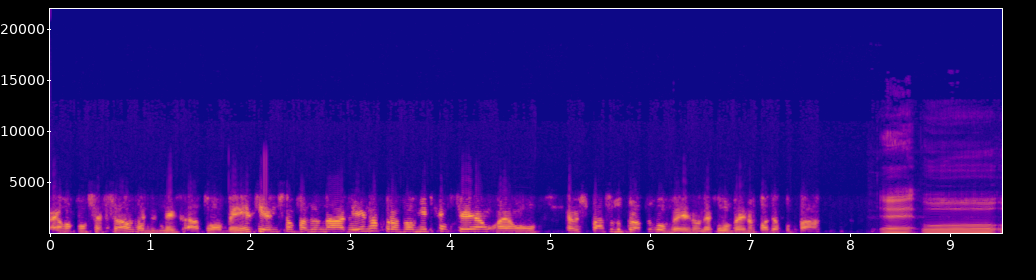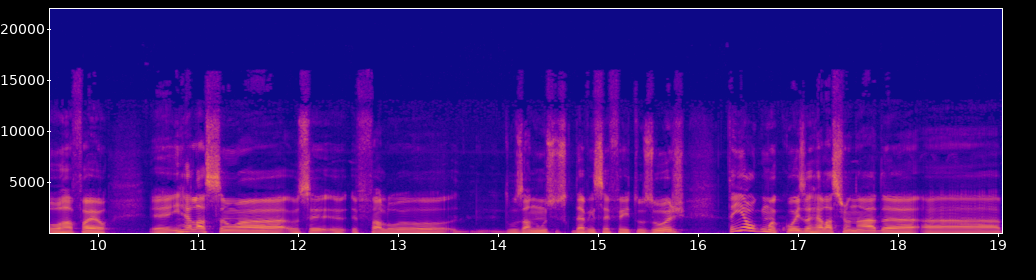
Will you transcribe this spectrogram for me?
é uma concessão né, atualmente, e eles estão fazendo na Arena, provavelmente porque é um, é um, é um espaço do próprio governo, né, que o governo pode ocupar. É, o, o Rafael, é, em relação a. Você eh, falou dos anúncios que devem ser feitos hoje. Tem alguma coisa relacionada à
